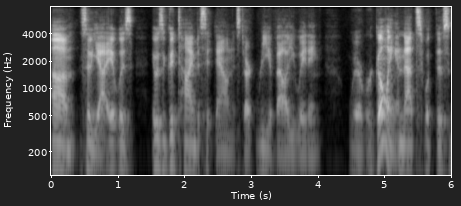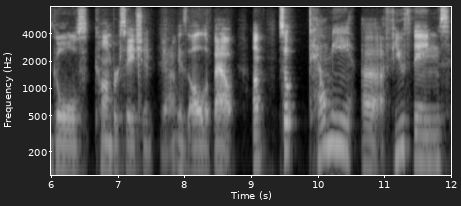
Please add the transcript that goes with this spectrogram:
um, so yeah, it was it was a good time to sit down and start reevaluating where we're going, and that's what this goals conversation Yeah. is all about. Um, so tell me uh, a few things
